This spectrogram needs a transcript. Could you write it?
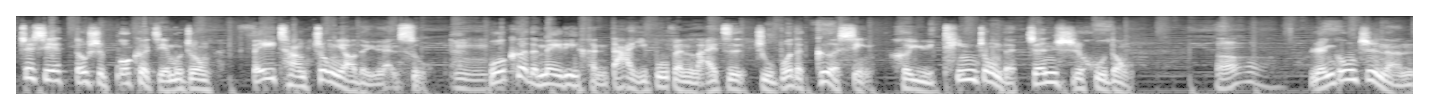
这些都是播客节目中。非常重要的元素。嗯，博客的魅力很大一部分来自主播的个性和与听众的真实互动。哦，人工智能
